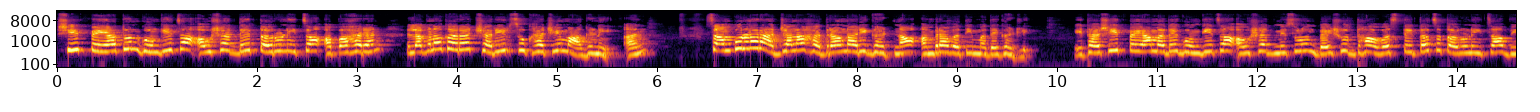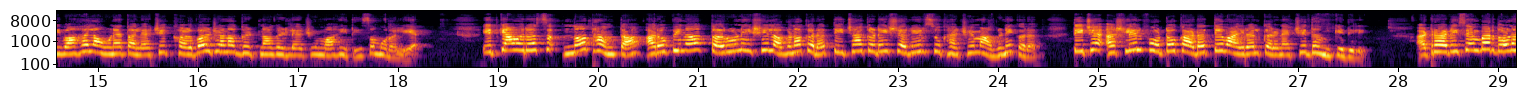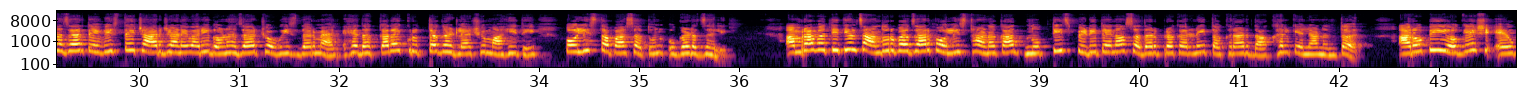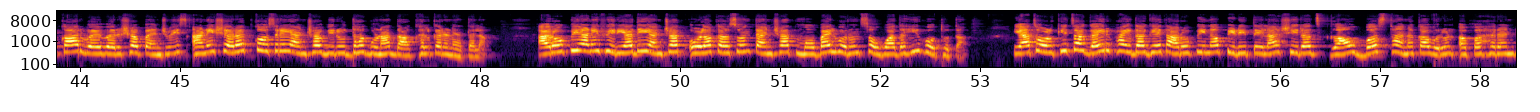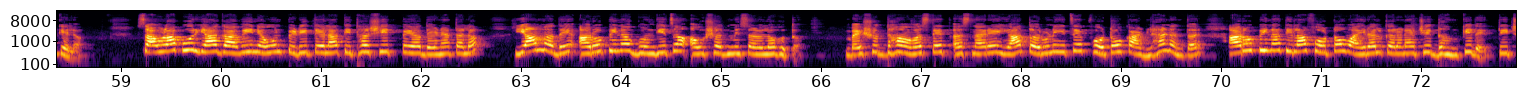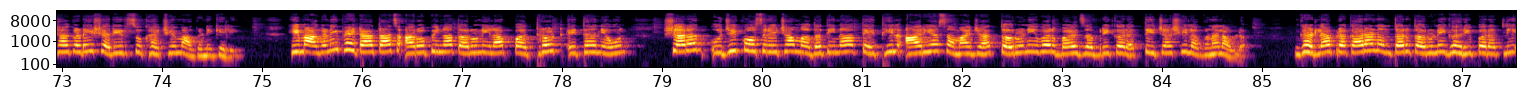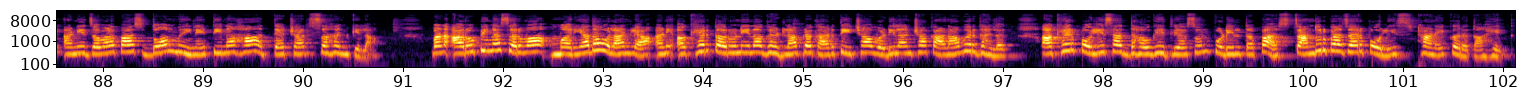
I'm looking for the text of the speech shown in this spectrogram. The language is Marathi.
शीतपेयातून गुंगीचा औषध देत तरुणीचं अपहरण लग्न करत शरीर सुखाची मागणी अन संपूर्ण राज्याला हदरवणारी घटना अमरावतीमध्ये घडली. इथं शीतपेयामध्ये गुंगीचं औषध मिसळून बेशुद्ध अवस्थेतच तरुणीचा विवाह लावण्यात आल्याची खळबळजनक घटना घडल्याची माहिती समोर आली आहे. इतक्यावरच न थांबता आरोपीनं तरुणीशी लग्न करत तिच्याकडे शरीर सुखाची मागणी करत तिचे अश्लील फोटो काढत ते व्हायरल करण्याची धमकी दिली. अठरा डिसेंबर दोन हजार तेवीस ते चार जानेवारी दोन हजार चोवीस दरम्यान हे धक्कादायक कृत्य घडल्याची माहिती पोलीस तपासातून उघड झाली. अमरावतीतील चांदूर बाजार पोलीस स्थानकात नुकतीच पीडितेनं सदर प्रकरणी तक्रार दाखल केल्यानंतर आरोपी योगेश येवकार वय वर्ष पंचवीस आणि शरद कोसरे यांच्या विरुद्ध गुन्हा दाखल करण्यात आला. आरोपी आणि फिर्यादी यांच्यात ओळख असून त्यांच्यात मोबाईलवरून संवादही होत होता. याच ओळखीचा गैरफायदा घेत आरोपीनं पीडितेला शिरजगाव बस स्थानकावरून अपहरण केलं. सावळापूर या गावी नेऊन पीडितेला तिथं शीतपेय देण्यात आलं. यामध्ये आरोपीनं गुंगीचं औषध मिसळलं होतं. बेशुद्ध अवस्थेत असणारे या तरुणीचे फोटो काढल्यानंतर आरोपीनं तिला फोटो व्हायरल करण्याची धमकी देत तिच्याकडे शरीर सुखाची मागणी केली. ही मागणी फेटाळताच आरोपीनं तरुणीला पथरोट येथे नेऊन शरद उजी कोसरेच्या मदतीनं तेथील आर्य समाजात तरुणीवर बळजबरी करत तिच्याशी लग्न लावलं. घडल्या प्रकारानंतर तरुणी घरी परतली आणि जवळपास दोन महिने तिनं हा अत्याचार सहन केला. पण आरोपीनं सर्व मर्यादा ओलांडल्या आणि अखेर तरुणीनं घडला प्रकार तिच्या वडिलांच्या कानावर घालत अखेर पोलिसात धाव घेतली असून पुढील तपास चांदूर बाजार पोलीस ठाणे करत आहेत.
